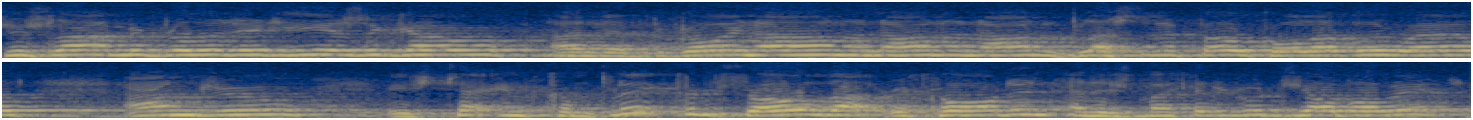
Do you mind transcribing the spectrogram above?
just like my brother did years ago, and going on and on and on, blessing the folk all over the world. Andrew is taking complete control of that recording, and he's making a good job of it.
